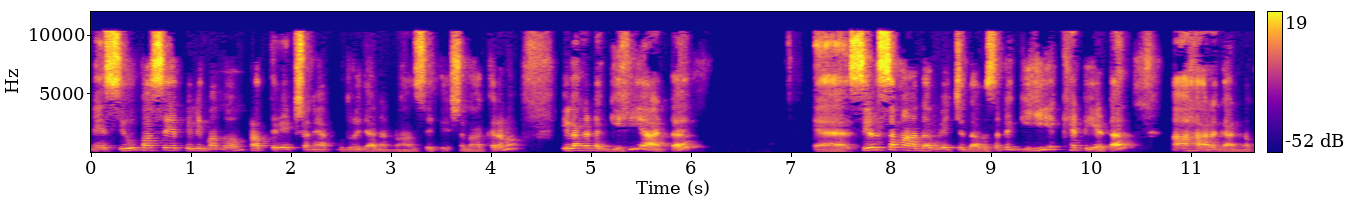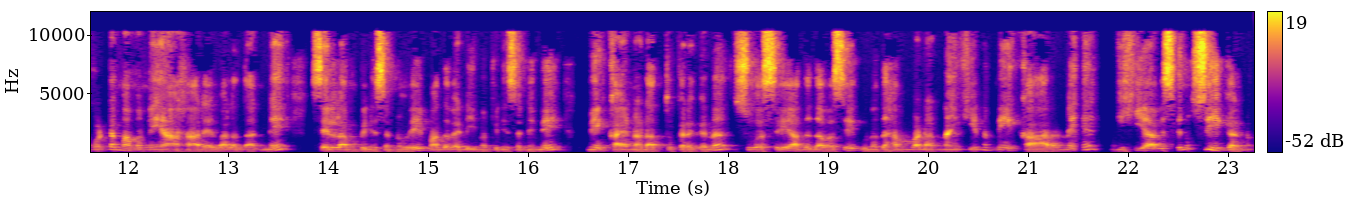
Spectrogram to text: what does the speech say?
මේ සිව්පසය පිළිබඳව ප්‍රත්‍යවේක්ෂණයක් බුදුරජාණන් වහන්සේ දේශනා කරනවා. ඊළඟට ගිහියාට සිල් සමාදම් වෙච්ච දවසට ගිහියෙක් හැටියට ආහාර ගන්නකොට මම මේ ආහාරය වළඳන්නේ සෙල්ලම් පිණිස නොවේ මද වැඩිම පිණිස නෙමේ මේ කය නඩත්තු කරගෙන සුවසේ අද දවසේ ಗುಣධම් වඩන්නයි කියන මේ කාරණය ගිහියා විසින් සිහි කරනවා.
